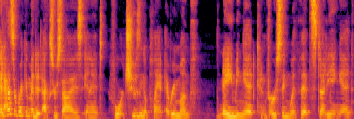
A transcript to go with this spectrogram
It has a recommended exercise in it for choosing a plant every month, naming it, conversing with it, studying it,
